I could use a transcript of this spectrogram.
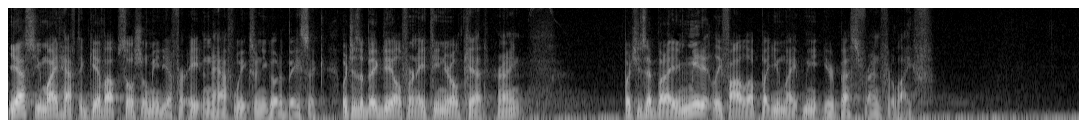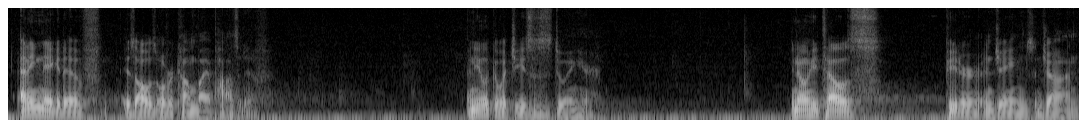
Yes, you might have to give up social media for eight and a half weeks when you go to basic, which is a big deal for an 18 year old kid, right? But she said, But I immediately follow up, but you might meet your best friend for life. Any negative is always overcome by a positive. And you look at what Jesus is doing here. You know, he tells Peter and James and John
